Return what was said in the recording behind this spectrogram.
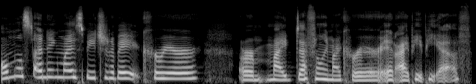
almost ending my speech and debate career, or my definitely my career in IPPF.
